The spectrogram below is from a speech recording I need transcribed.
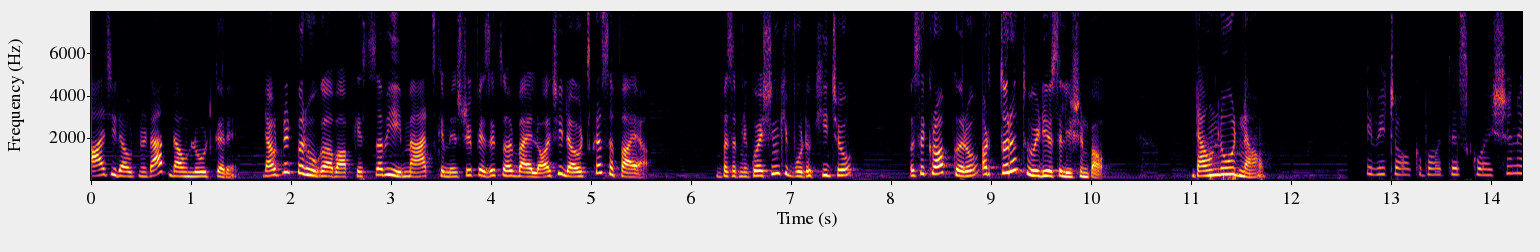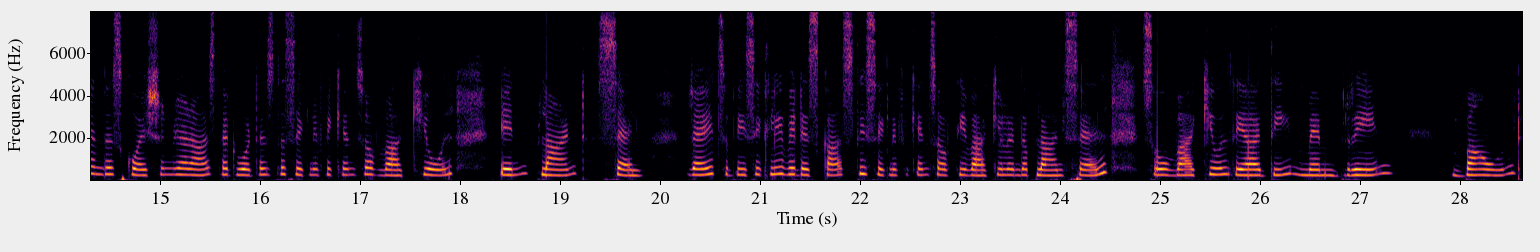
आज ही डाउटनेट ऐप डाउनलोड करें डाउटनेट पर होगा अब आपके सभी मैथ्स केमिस्ट्री फिजिक्स और बायोलॉजी डाउट्स का सफाया बस अपने क्वेश्चन की फ़ोटो खींचो उसे क्रॉप करो और तुरंत वीडियो सोल्यूशन पाओ download now If we talk about this question, in this question we are asked that what is the significance of vacuole in plant cell, right? So basically we discuss the significance of the vacuole in the plant cell. So vacuole, they are the membrane bound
